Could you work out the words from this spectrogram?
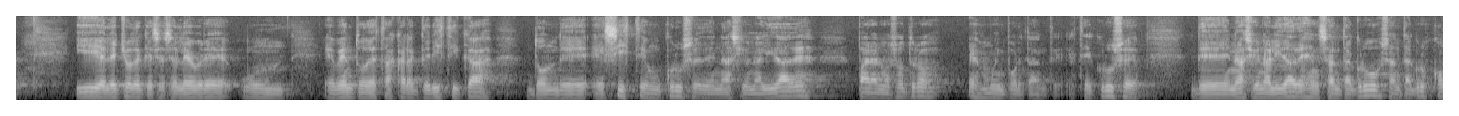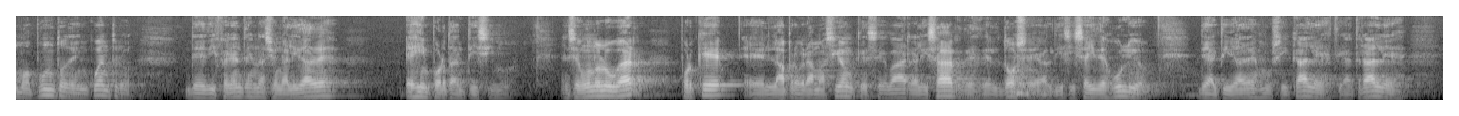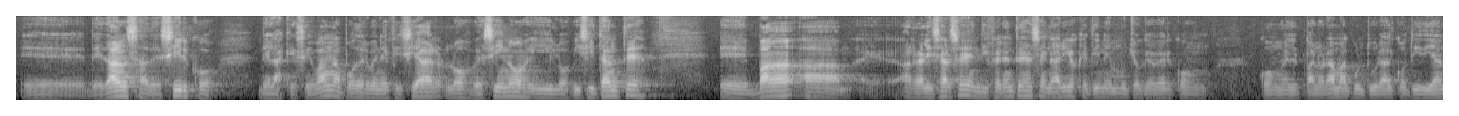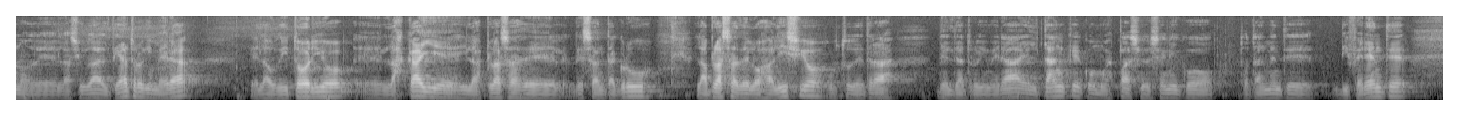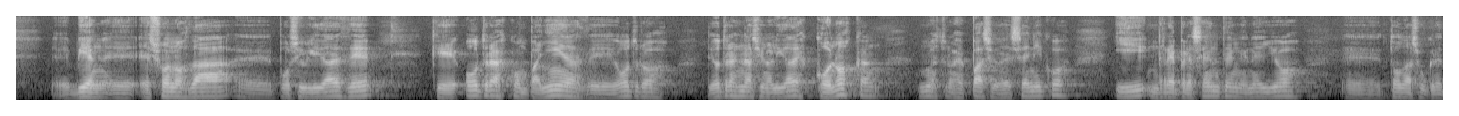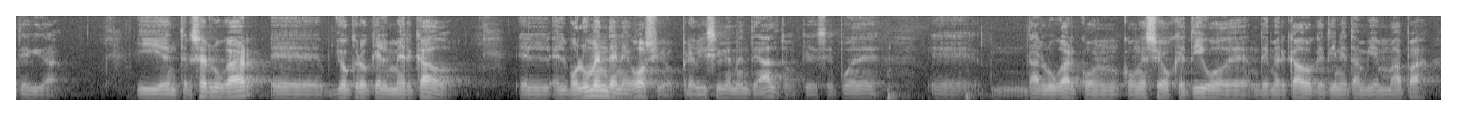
y el hecho de que se celebre un evento de estas características donde existe un cruce de nacionalidades, para nosotros es muy importante. Este cruce de nacionalidades en Santa Cruz, Santa Cruz como punto de encuentro de diferentes nacionalidades, es importantísimo. En segundo lugar, porque eh, la programación que se va a realizar desde el 12 al 16 de julio de actividades musicales, teatrales, eh, de danza, de circo, de las que se van a poder beneficiar los vecinos y los visitantes, eh, va a, realizarse en diferentes escenarios que tienen mucho que ver con, con el panorama cultural cotidiano de la ciudad. El Teatro Guimerá, el auditorio, eh, las calles y las plazas de, Santa Cruz, la Plaza de los Alicios, justo detrás del Teatro Guimerá, el tanque como espacio escénico totalmente diferente. Eh, bien, eh, eso nos da posibilidades de que otras compañías de, otros, de otras nacionalidades conozcan nuestros espacios escénicos y representen en ellos toda su creatividad. Y en tercer lugar, eh, yo creo que el mercado, el, volumen de negocio previsiblemente alto que se puede eh, dar lugar con, ese objetivo de, mercado que tiene también MAPA,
